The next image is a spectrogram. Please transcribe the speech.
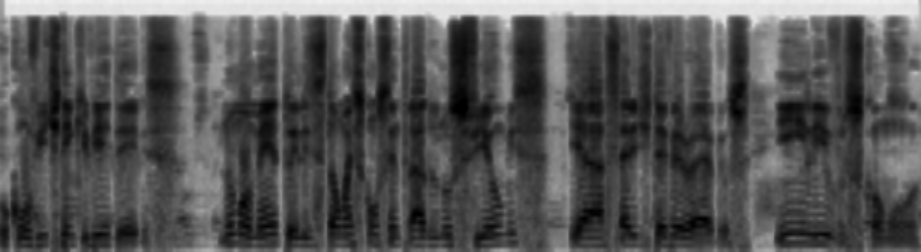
O convite tem que vir deles. No momento, eles estão mais concentrados nos filmes e a série de TV Rebels, e em livros como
